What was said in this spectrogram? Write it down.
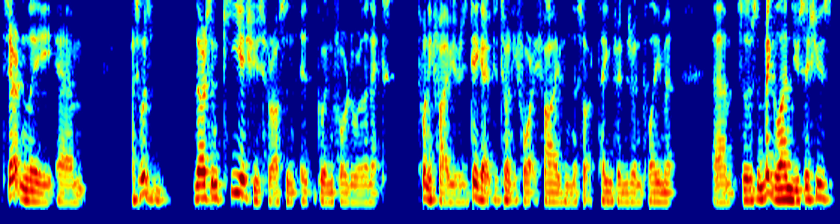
certainly, um, I suppose there are some key issues for us in, in, going forward over the next 25 years. You take out to 2045 and the sort of timeframes around climate. Um, so there's some big land use issues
